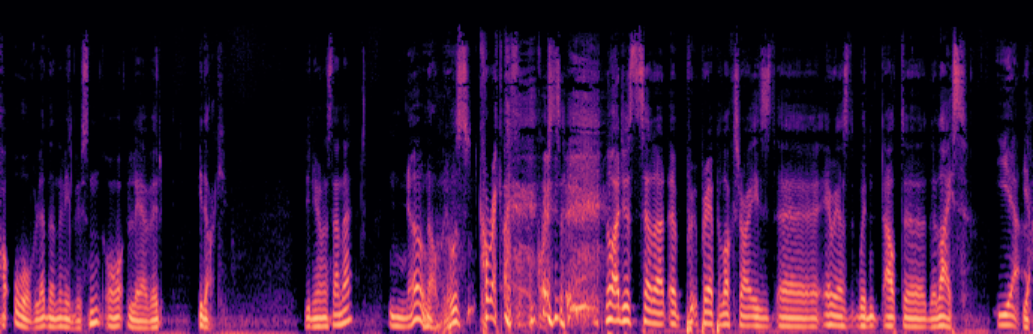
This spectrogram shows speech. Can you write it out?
har overlevd denne vinlusen og lever i dag. Did you understand that? No. No, it was correct, of course. no, I just said that uh, pre- Prephylloxera is uh, areas without the, the lice. Yeah, Yeah,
